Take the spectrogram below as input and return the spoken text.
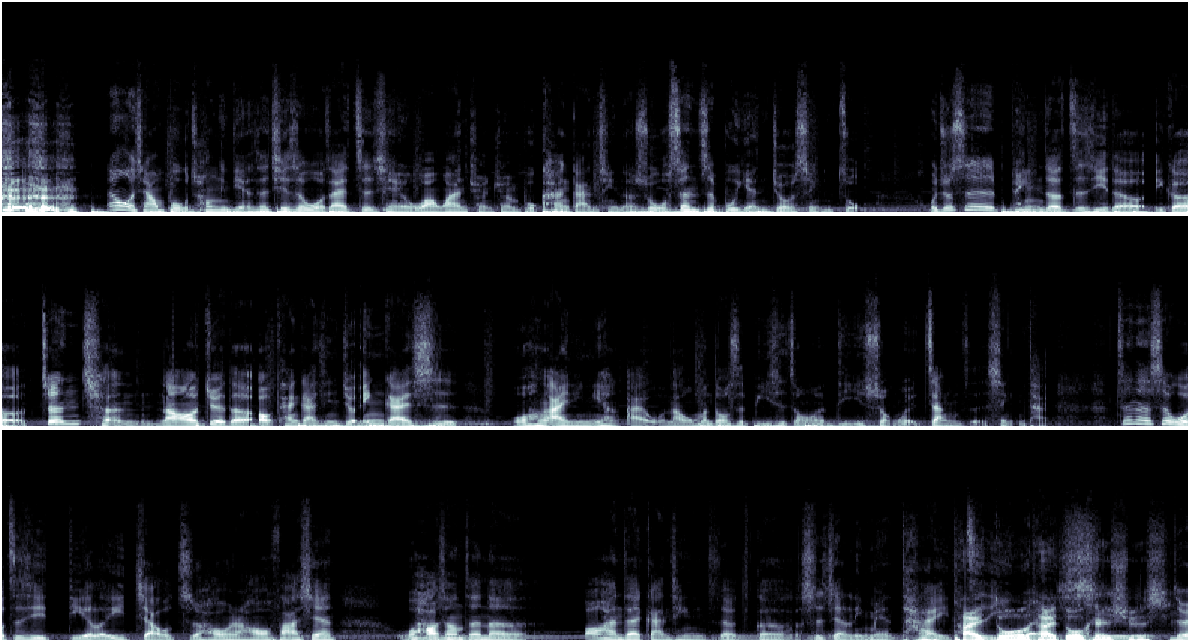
那我想补充一点是，其实我在之前有完完全全不看感情的书，我甚至不研究星座，我就是凭着自己的一个真诚，然后觉得哦，谈感情就应该是我很爱你，你很爱我，那我们都是彼此中的第一顺位这样子的心态。真的是我自己跌了一跤之后，然后发现。我好像真的包含在感情这个事件里面太、嗯、太多太多可以学习，对，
